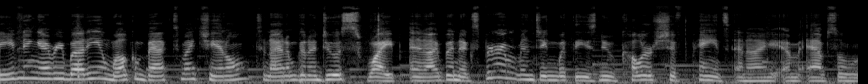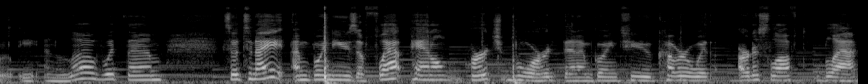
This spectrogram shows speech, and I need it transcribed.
evening everybody and welcome back to my channel. Tonight I'm going to do a swipe and I've been experimenting with these new color shift paints and I am absolutely in love with them. So tonight I'm going to use a flat panel birch board that I'm going to cover with Artist Loft Black.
